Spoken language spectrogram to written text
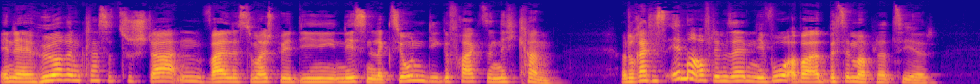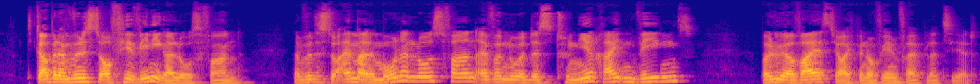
in der höheren Klasse zu starten, weil es zum Beispiel die nächsten Lektionen, die gefragt sind, nicht kann. Und du reitest immer auf demselben Niveau, aber bist immer platziert. Ich glaube, dann würdest du auch viel weniger losfahren. Dann würdest du einmal im Monat losfahren, einfach nur des Turnierreiten wegens, weil du ja weißt, ja, ich bin auf jeden Fall platziert.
